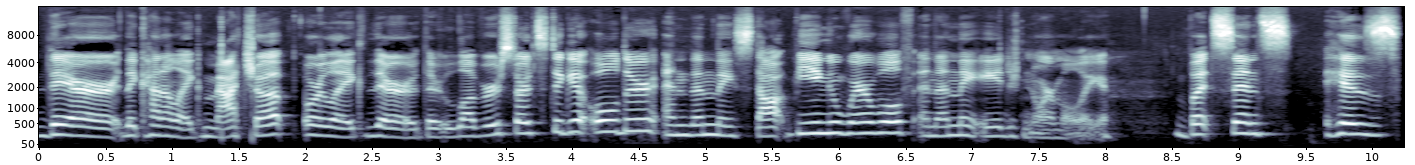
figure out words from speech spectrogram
they're they kind of like match up or like their their lover starts to get older and then they stop being a werewolf and then they age normally but since his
